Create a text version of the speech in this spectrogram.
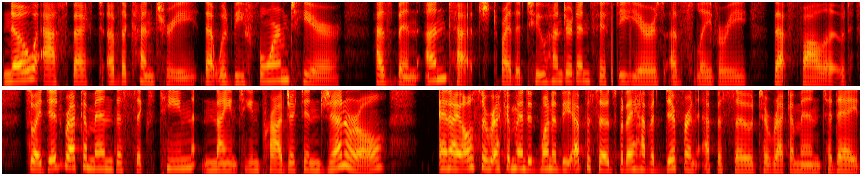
No aspect of the country that would be formed here has been untouched by the 250 years of slavery that followed. So I did recommend the 1619 project in general and I also recommended one of the episodes, but I have a different episode to recommend today.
